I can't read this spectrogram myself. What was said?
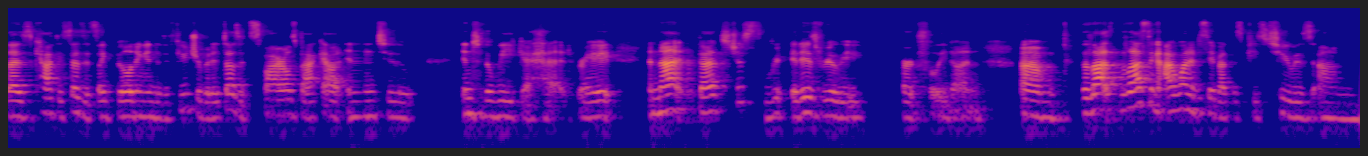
as kathy says it's like building into the future but it does it spirals back out into into the week ahead right and that that's just it is really artfully done um the last the last thing i wanted to say about this piece too is um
